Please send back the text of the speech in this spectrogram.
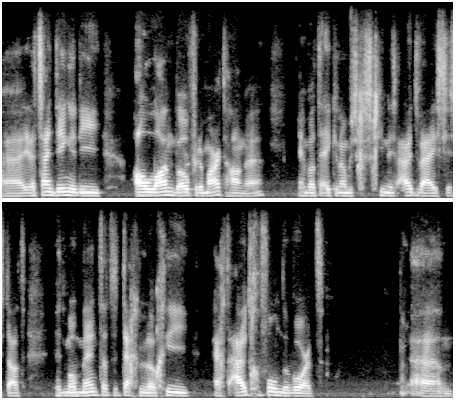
Uh, dat zijn dingen die al lang boven de markt hangen. En wat de economische geschiedenis uitwijst, is dat het moment dat de technologie echt uitgevonden wordt um,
